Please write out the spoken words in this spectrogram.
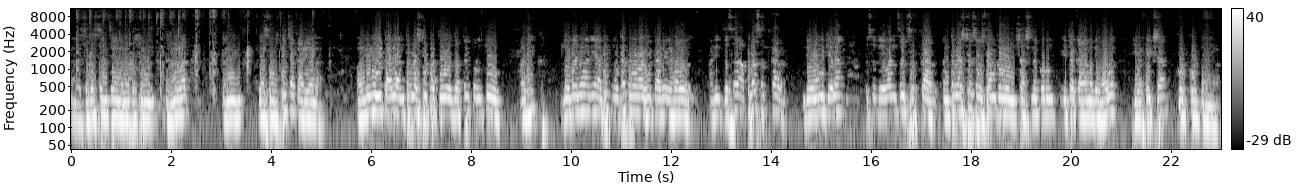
सदस्यांचं सदस्यांचंही मनापासून धन्यवाद. आणि या संस्थेच्या कार्याला ऑलरेडी हे कार्य आंतरराष्ट्रीय पातळीवर जात आहे परंतु अधिक जोमानं आणि अधिक मोठ्या प्रमाणावर हे कार्य घडावं आणि जसं आपला सत्कार देवाने केला तसं देवांचा सत्कार आंतरराष्ट्रीय संस्थांकडून शासनाकडून येत्या काळामध्ये व्हावं ही अपेक्षा खूप खूप धन्यवाद.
